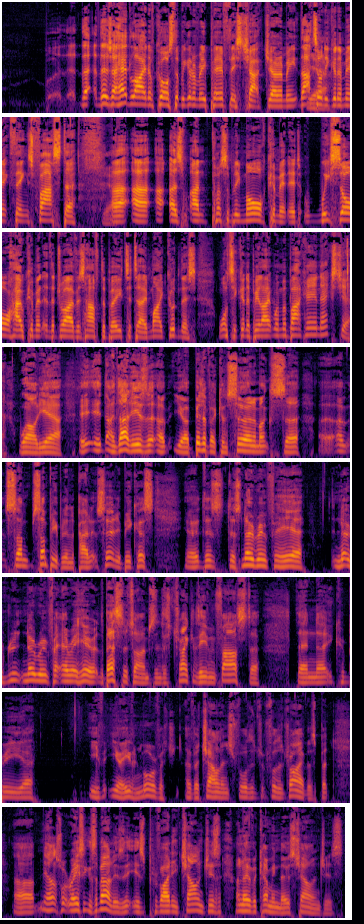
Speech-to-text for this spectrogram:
th- there's a headline, of course, that we're going to repave this track, Jeremy. That's Yeah. only going to make things faster Yeah. uh, uh, uh, as and possibly more committed. We saw how committed the drivers have to be today. My goodness, what's it going to be like when we're back here next year? Well, yeah, it, it, and that is a, a, you know, a bit of a concern amongst uh, uh, some some people in the paddock, certainly because you know, there's there's no room for here, no no room for error here at the best of times, and if the track is even faster, then uh, it could be. Even, you know, even more of a of a challenge for the for the drivers, but uh, yeah, that's what racing is about: is is providing challenges and overcoming those challenges.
